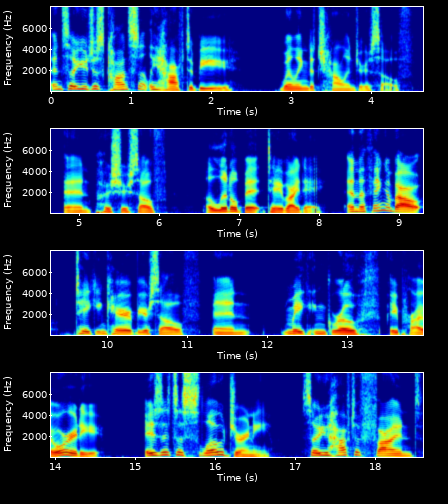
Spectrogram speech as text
And so you just constantly have to be willing to challenge yourself and push yourself a little bit day by day. And the thing about taking care of yourself and making growth a priority is it's a slow journey. So you have to find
